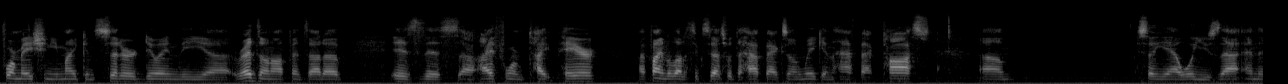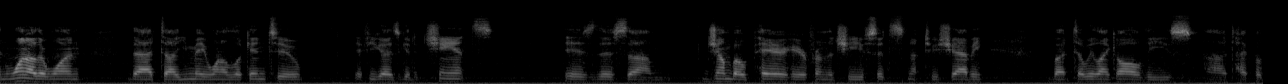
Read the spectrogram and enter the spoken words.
formation you might consider doing the uh, red zone offense out of is this uh, I-form tight pair. I find a lot of success with the halfback zone weak and the halfback toss. Um, so yeah, we'll use that. And then one other one that uh, you may want to look into if you guys get a chance is this um, jumbo pair here from the Chiefs. It's not too shabby, but uh, we like all these uh, type of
